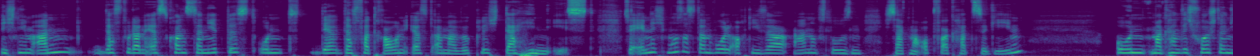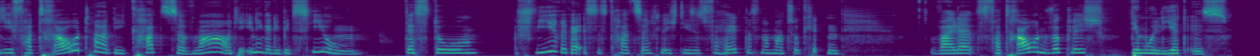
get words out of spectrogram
Ich nehme an, dass du dann erst konsterniert bist und der, das Vertrauen erst einmal wirklich dahin ist. So ähnlich muss es dann wohl auch dieser ahnungslosen, ich sag mal, Opferkatze gehen. Und man kann sich vorstellen, je vertrauter die Katze war und je inniger die Beziehung, desto schwieriger ist es tatsächlich, dieses Verhältnis nochmal zu kitten, weil das Vertrauen wirklich demoliert ist.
